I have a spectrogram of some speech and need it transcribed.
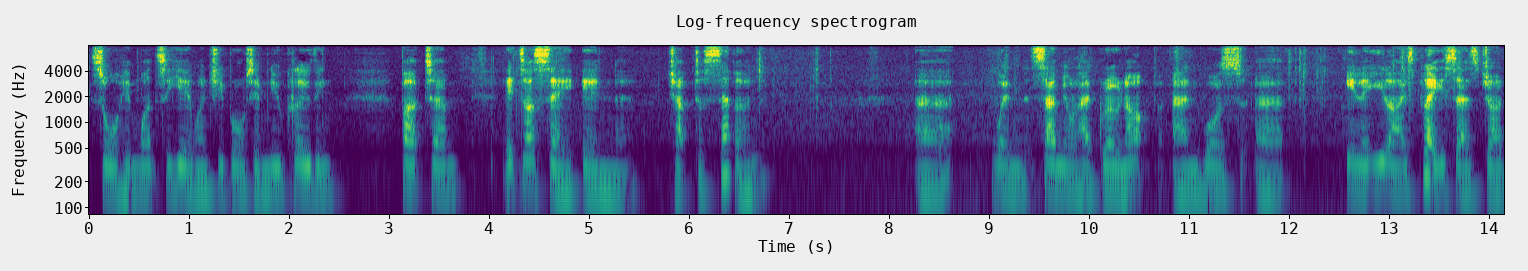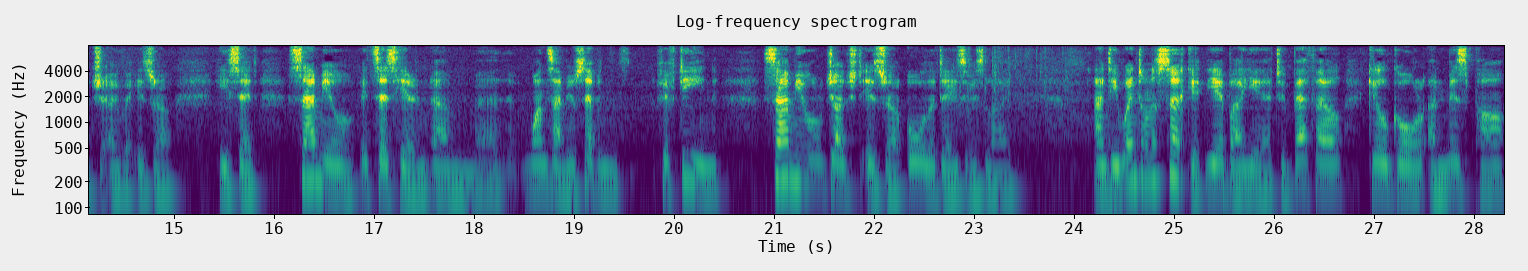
saw him once a year when she brought him new clothing. But um, it does say in chapter 7, uh, when Samuel had grown up and was uh, in Eli's place as judge over Israel, he said, Samuel, it says here in um, uh, 1 Samuel 7 15, Samuel judged Israel all the days of his life. And he went on a circuit year by year to Bethel, Gilgal, and Mizpah,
